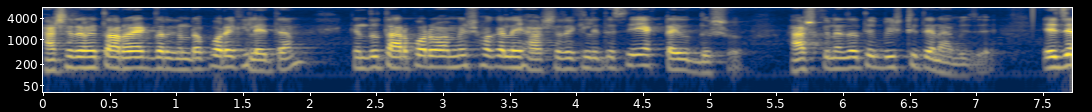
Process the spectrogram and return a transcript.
হাঁসের হয়তো আরও এক দেড় ঘণ্টা পরে খিলাইতাম, কিন্তু তারপরেও আমি সকালে হাঁসের খিলাইতেছি একটাই উদ্দেশ্য, হাঁস কিনে যাতে বৃষ্টিতে না ভিজে। এই যে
